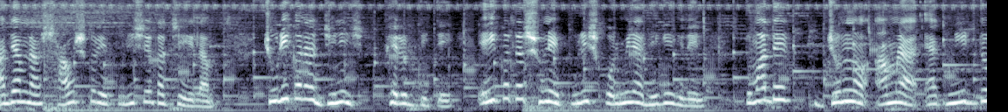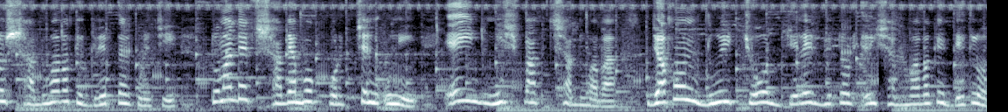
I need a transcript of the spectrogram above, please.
আজ আমরা সাহস করে পুলিশের কাছে এলাম। চুরি করার জিনিস ফেরত দিতে। এই কথা শুনে পুলিশ কর্মীরা রেগে গেলেন। তোমাদের জন্য আমরা এক নির্দোষ সাধু বাবাকে গ্রেপ্তার করেছি। তোমাদের সাজা ভোগ করছেন উনি, এই নিষ্পাপ সাধু বাবা। যখন দুই চোর জেলের ভেতর এই সাধু বাবাকে দেখল,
